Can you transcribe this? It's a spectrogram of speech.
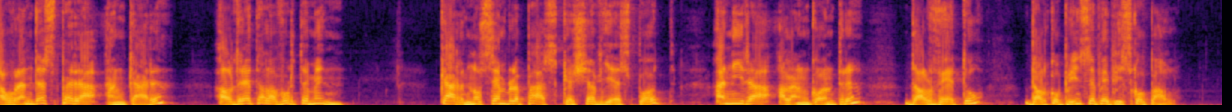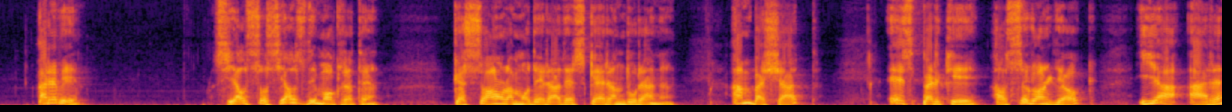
hauran d'esperar encara el dret a l'avortament, car no sembla pas que Xavier Espot anirà a l'encontre del veto del copríncep episcopal. Ara bé, si els socials demòcrates, que són la moderada esquerra andorana, han baixat, és perquè, al segon lloc, hi ha ara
